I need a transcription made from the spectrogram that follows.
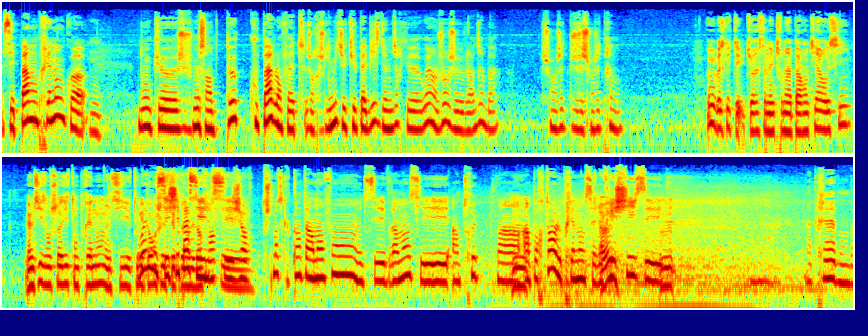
c'est pas mon prénom, quoi. Mm. Donc, je me sens un peu coupable, en fait. Genre, je, limite, je culpabilise de me dire que, ouais, un jour, je vais leur dire, bah changer de, je vais changer de prénom. Oui, parce que tu restes un être humain à part entière aussi. Même s'ils ont choisi ton prénom, même si tous les parents choisissent le prénom des enfants, c'est genre, je pense que quand t'as un enfant, c'est vraiment c'est un truc, mm. important le prénom, c'est ah réfléchi, c'est. Mm. Après, bon bah.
